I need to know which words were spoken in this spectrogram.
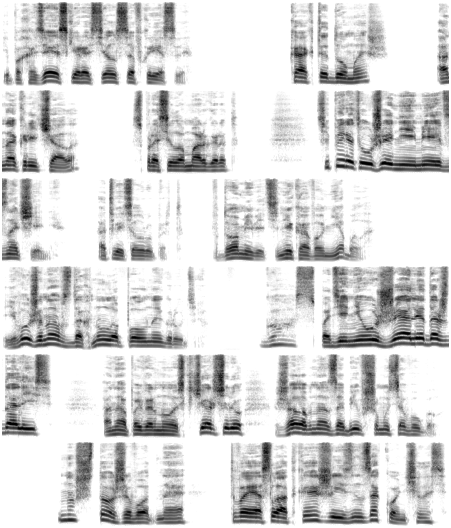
и по-хозяйски расселся в кресле. «Как ты думаешь? Она кричала?» — спросила Маргарет. «Теперь это уже не имеет значения», — ответил Руперт. «В доме ведь никого не было». Его жена вздохнула полной грудью. «Господи, неужели дождались?» Она повернулась к Черчиллю, жалобно забившемуся в угол. «Ну что, животное, твоя сладкая жизнь закончилась.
